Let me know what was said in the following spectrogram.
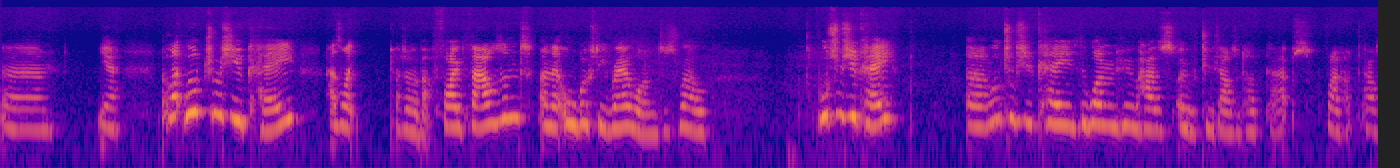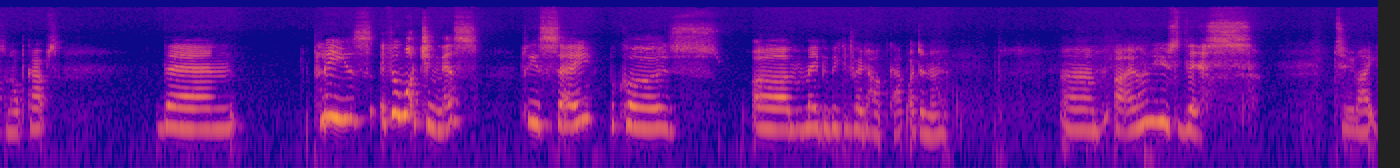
Um, yeah, but like Wildshims UK has like, I don't know, about 5,000, and they're all mostly rare ones as well. Wildshims UK, uh, UK is the one who has over 2,000 hubcaps, 5,000 hubcaps. Then, please, if you're watching this, please say, because um, maybe we can trade a hubcap. I don't know. Um, I only use this to like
